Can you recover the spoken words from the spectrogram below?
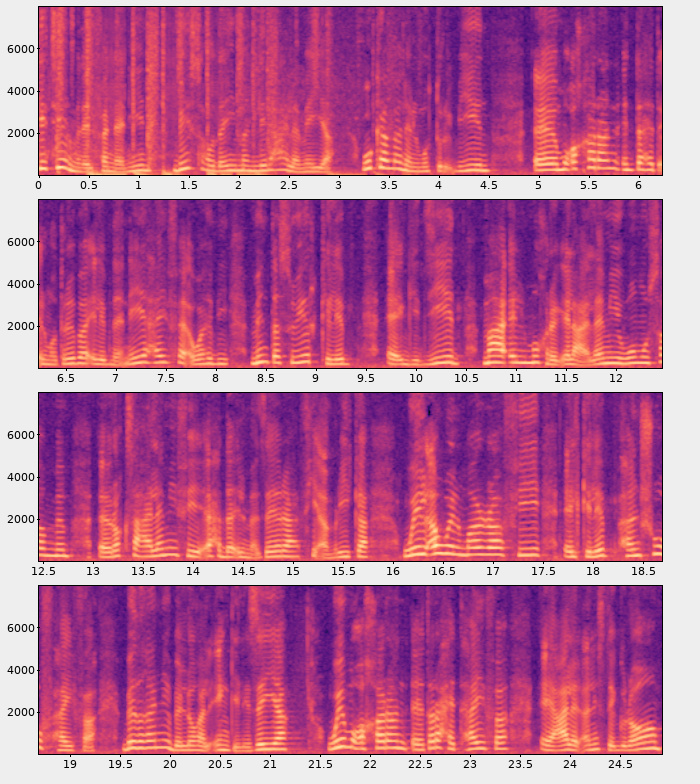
كتير من الفنانين بيسعوا دايما للعالمية وكمان المطربين. آه، مؤخرا انتهت المطربة اللبنانية هيفاء وهبي من تصوير كليب آه، جديد مع المخرج العالمي ومصمم آه، رقص عالمي في إحدى المزارع في أمريكا. ولأول مرة في الكليب هنشوف هيفاء بتغني باللغة الإنجليزية. ومؤخرا آه، طرحت هيفا آه، على الانستجرام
